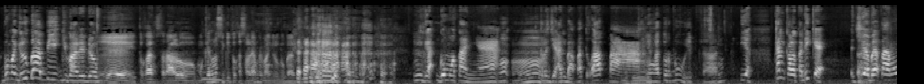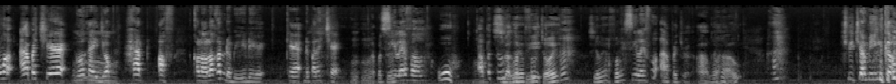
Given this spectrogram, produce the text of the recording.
Gue manggil lu babi. Gimana dong? Eh, itu kan serah lu. Mungkin lu segitu keselnya sampai manggil gue babi. Enggak, gue mau tanya. Heeh. Kerjaan bapak tuh apa? Yang ngatur duit kan. Iya, kan kalau tadi kayak jabatan lo apa cek? Gue kayak jawab head off. Kalau lo kan udah beda. Kayak depannya C. Apa C level. Uh, Apa tuh? Nggak ngerti, coy. Si level. C level apa cuy? Nggak tahu. Cuca mingkem.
